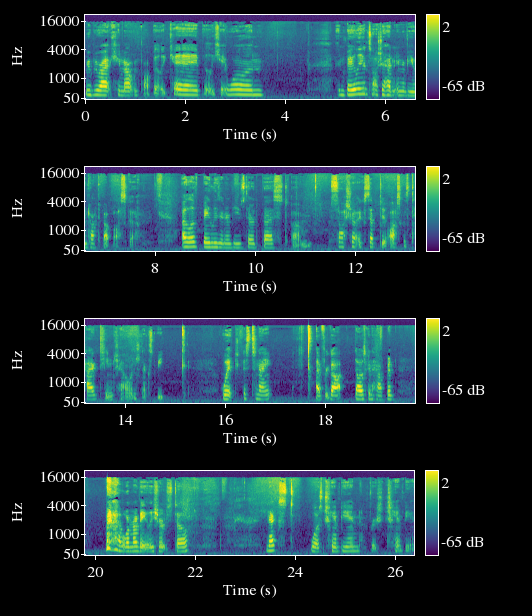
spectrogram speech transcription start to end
Ruby Riott came out and fought Billie Kay. Billie Kay won. And Bayley and Sasha had an interview and talked about Asuka. I love Bayley's interviews, they're the best. Um, Sasha accepted Asuka's tag team challenge next week, which is tonight. I forgot that was gonna happen, but I wore my Bayley shirt still. Next was champion versus champion.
